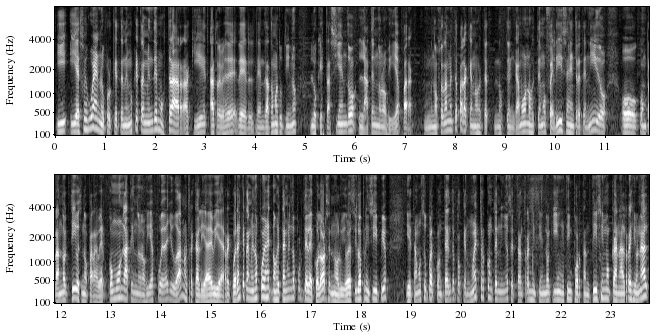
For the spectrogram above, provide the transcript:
Y, y, eso es bueno porque tenemos que también demostrar aquí a través del de, dato matutino lo que está haciendo la tecnología para no solamente para que nos, nos tengamos, nos estemos felices, entretenidos o comprando activos, sino para ver cómo la tecnología puede ayudar a nuestra calidad de vida. Recuerden que también nos, pueden, nos están viendo por Telecolor, se nos olvidó decirlo al principio y estamos súper contentos porque nuestros contenidos se están transmitiendo aquí en este importantísimo canal regional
